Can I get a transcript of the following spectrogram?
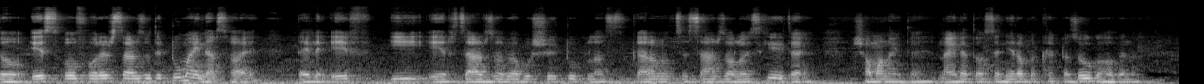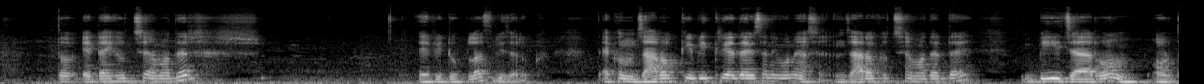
তো এসও ফোর এর চার্জ যদি টু মাইনাস হয়, তাহলে এফ ই এর চার্জ হবে অবশ্যই টু প্লাস কারণ হচ্ছে চার্জ অলওয়েজ কি হইতে হয়? সমান হইতে হয়। নাইলে তো হচ্ছে নিরপেক্ষ একটা যৌগ হবে না। তো এটাই হচ্ছে আমাদের এফি টু প্লাস বিজারক এখন জারক কি বিক্রিয়া দেয় জানি মনে আছে? জারক হচ্ছে আমাদের দেয় বিজারণ অর্ধ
